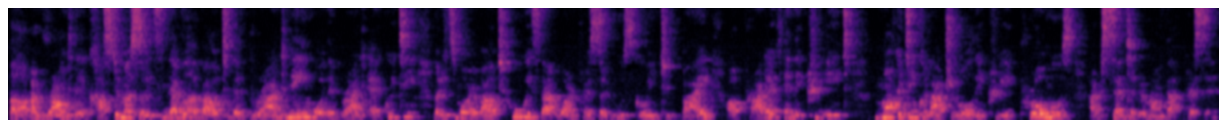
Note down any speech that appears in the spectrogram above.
uh, around their customer. So it's never about the brand name or the brand equity, but it's more about who is that one person who's going to buy our product and they create marketing collateral, they create promos are centered around that person.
